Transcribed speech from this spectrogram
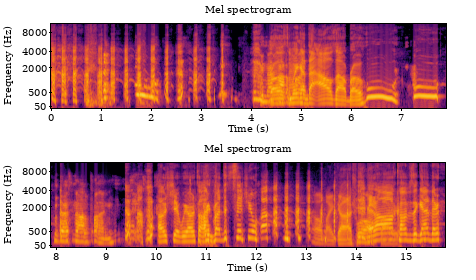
Ooh. And that's bro, not a somebody got the owls out, bro. Whoo, whoo. That's not a pun. oh shit, we are talking about the situation. Oh my gosh, we're all it all fired. comes together.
